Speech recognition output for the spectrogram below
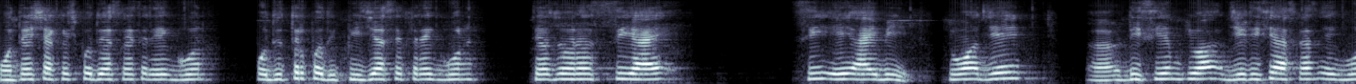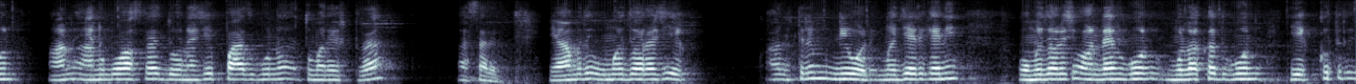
कोणत्याही शाखेची पदवी असली तर एक गुण पदव्युत्तर पदवी पी जी असेल तर एक गुण. त्याचबरोबर C I C A I B किंवा जे डी सी एम किंवा जी डी सी असल्यास एक गुण आणि अनुभव असल्यास दोनशे पाच गुण तुम्हाला एक्स्ट्रा असणार आहेत. यामध्ये उमेदवाराची एक अंतरिम निवड म्हणजे या ठिकाणी उमेदवाराची ऑनलाईन गुण मुलाखत गुण एकत्रित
